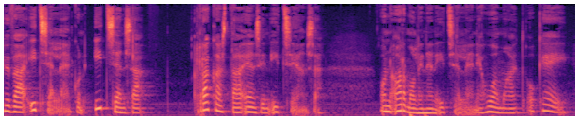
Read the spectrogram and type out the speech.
hyvää itselleen, kun itsensä rakastaa ensin itseänsä, on armollinen itselleen ja huomaa, että okei,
